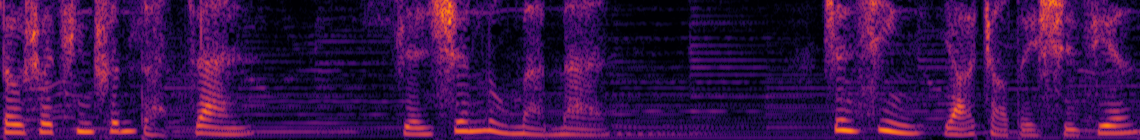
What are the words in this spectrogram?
都说青春短暂，人生路漫漫，任性也要找对时间。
